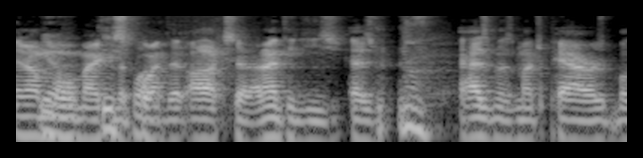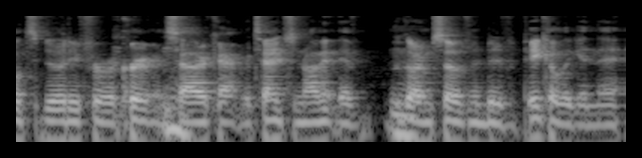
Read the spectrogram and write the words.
And I'm you know, more making the point that, like I said, I don't think he's as has as much power or responsibility for recruitment, salary cap, retention. I think they've Mm. got themselves in a bit of a pickle again there.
